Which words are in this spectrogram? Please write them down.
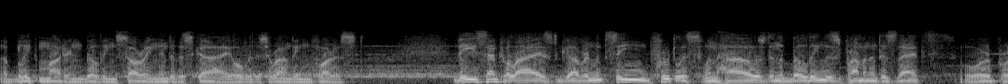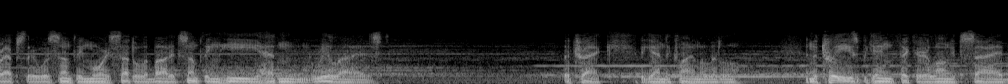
a bleak modern building soaring into the sky over the surrounding forest. Decentralized government seemed fruitless when housed in a building as prominent as that, or perhaps there was something more subtle about it, something he hadn't realized. The track began to climb a little, and the trees became thicker along its side.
